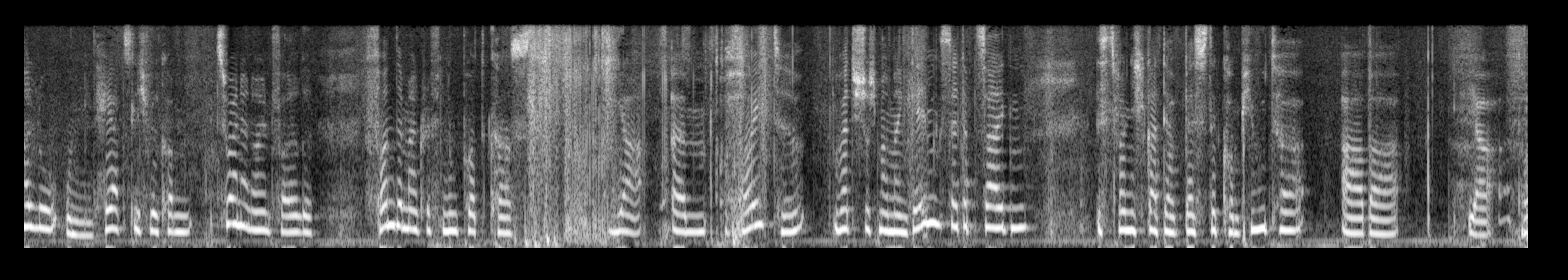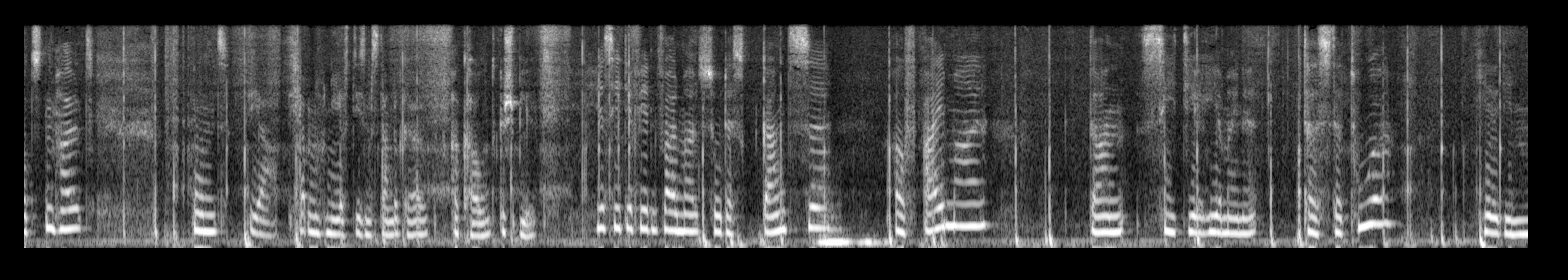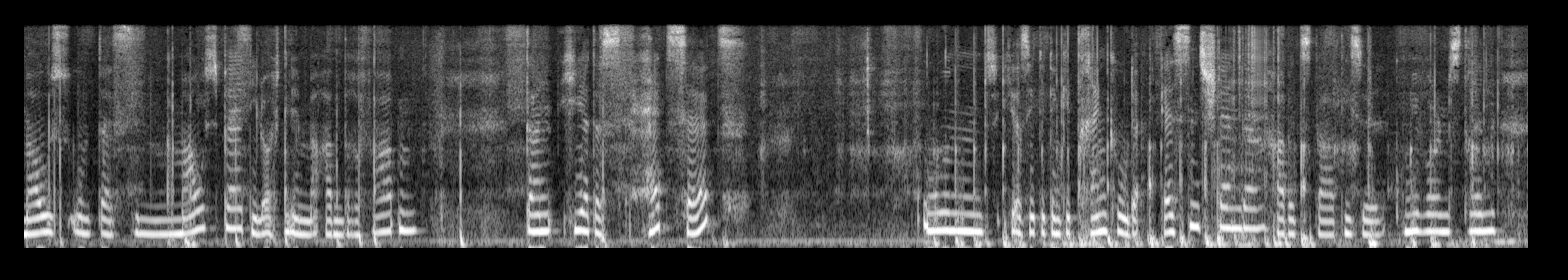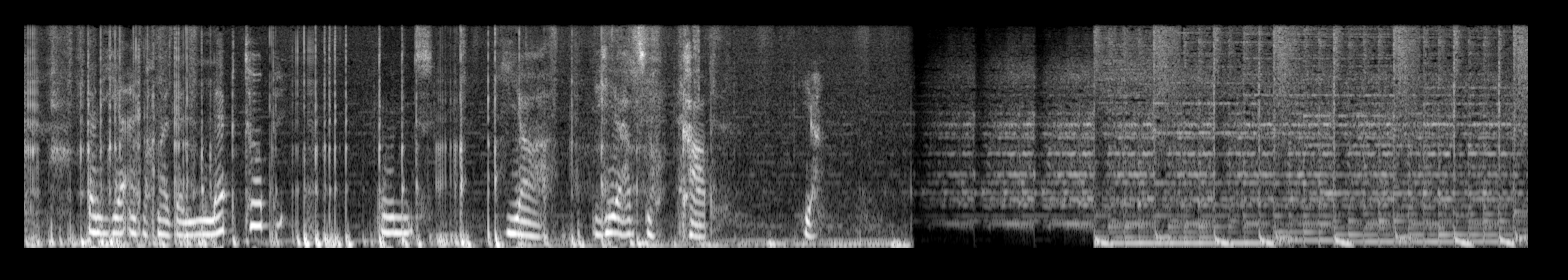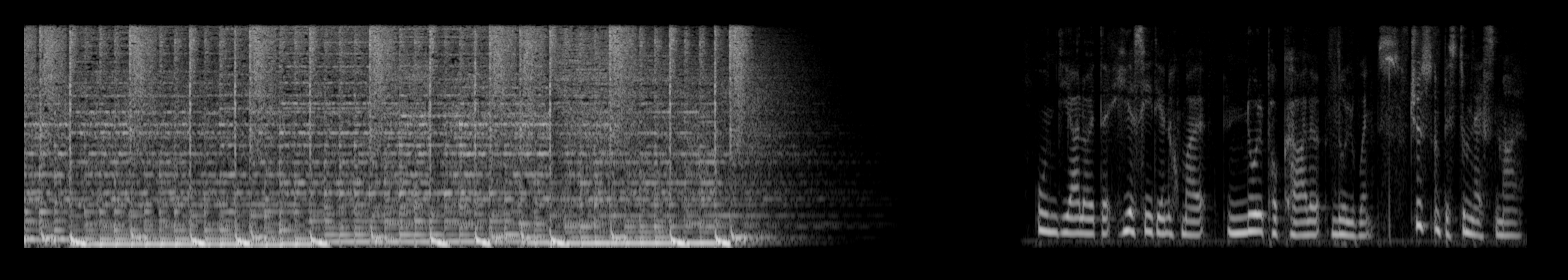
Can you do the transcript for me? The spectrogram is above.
Hallo und herzlich willkommen zu einer neuen Folge von der Minecraft New Podcast. Ja, ähm, heute werde ich euch mal mein Gaming Setup zeigen. Ist zwar nicht gerade der beste Computer, aber ja, trotzdem halt. Und ja, ich habe noch nie auf diesem Stumble-Account gespielt. Hier seht ihr auf jeden Fall mal so das Ganze auf einmal. Dann seht ihr hier meine Tastatur hier die Maus und das Mauspad, die leuchten immer andere Farben. Dann hier das Headset. Und hier seht ihr den Getränke- oder Essensständer. Habe jetzt da diese Gummiworms drin. Dann hier einfach mal der Laptop. Und ja, hier hat es noch Kabel. Ja. Und ja, Leute, hier seht ihr nochmal null Pokale, null Wins. Tschüss und bis zum nächsten Mal.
